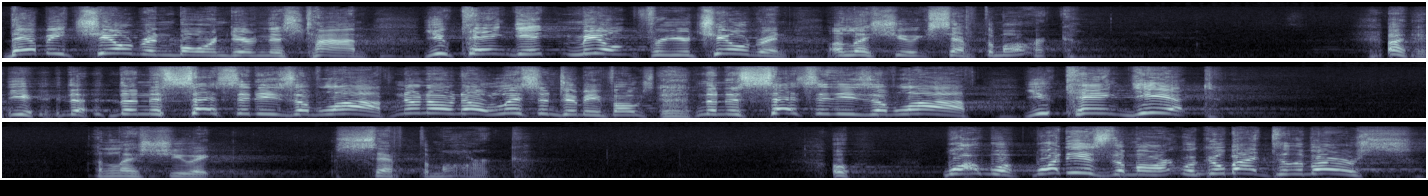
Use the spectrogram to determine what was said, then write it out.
There'll be children born during this time. You can't get milk for your children unless you accept the mark. Uh, you, the, the necessities of life. No, no, no. Listen to me, folks. The necessities of life you can't get unless you accept the mark. Oh, what, what, what is the mark? Well, go back to the verse.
